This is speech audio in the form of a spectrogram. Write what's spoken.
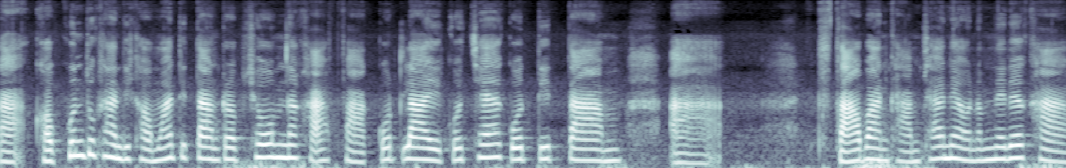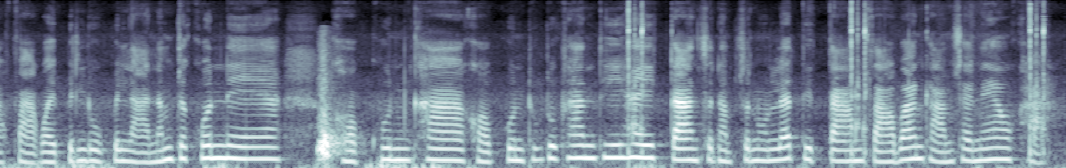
กะขอบคุณทุกท่านที่เข้ามาติดตามรับชมนะคะ ฝากกดไลค์กดแชร์กดติดตามอ่า สาวบานขามชาแนลน้ำเนเด้อค่ะ ฝากไว้เป็นลูกเป็นหลานน้ำจะค้นแน่ขอบคุณค่ะ ขอบคุณทุกๆทท่านที่ให้การสนับสนุนและติดตามสาวบ้านขามชาแนลค่ะ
